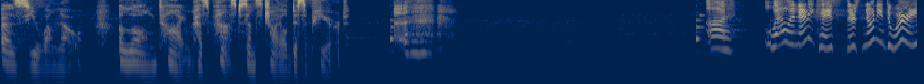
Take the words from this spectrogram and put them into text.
As you well know, a long time has passed since Childe disappeared. Uh... Uh, well, in any case, there's no need to worry.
